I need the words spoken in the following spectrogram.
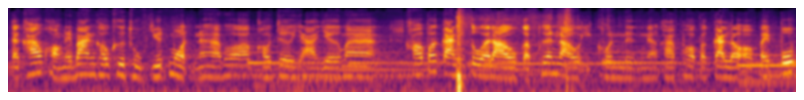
แต่ข้าวของในบ้านเขาคือถูกยึดหมดนะคะ เพราะว่าเขาเจอยาเยอะมาก เขาประกันตัวเรากับเพื่อนเราอีกคนหนึ่งนะคะ พอประกันเราออกไปปุ๊บ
